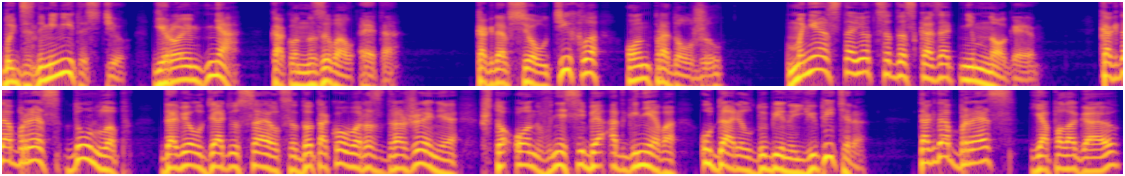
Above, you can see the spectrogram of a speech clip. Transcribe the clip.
быть знаменитостью, героем дня, как он называл это. Когда все утихло, он продолжил. Мне остается досказать немногое. Когда Бресс Дунлоп довел дядю Сайлса до такого раздражения, что он вне себя от гнева ударил дубиной Юпитера, тогда Бресс, я полагаю,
